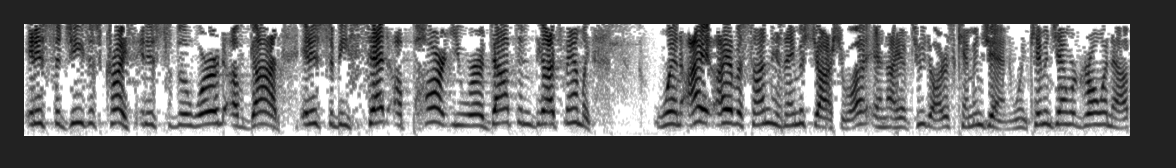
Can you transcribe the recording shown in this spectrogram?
It is to Jesus Christ. It is to the Word of God. It is to be set apart. You were adopted into God's family when I, I have a son, his name is Joshua, and I have two daughters, Kim and Jen. When Kim and Jen were growing up,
